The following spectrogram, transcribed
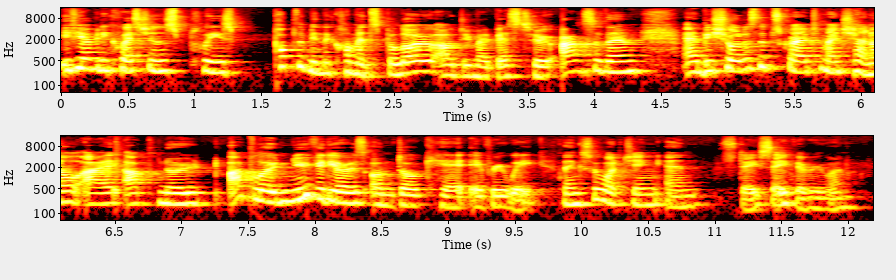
If you have any questions, please pop them in the comments below. I'll do my best to answer them. And be sure to subscribe to my channel. I upload, upload new videos on dog care every week. Thanks for watching and stay safe everyone.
